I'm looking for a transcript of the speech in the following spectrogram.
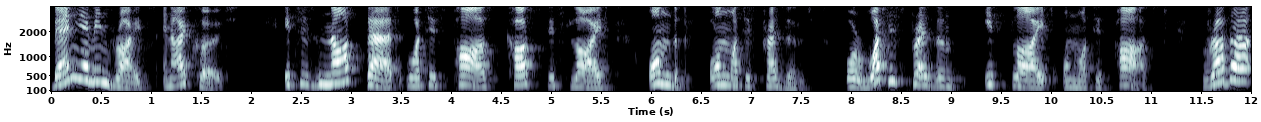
Benjamin writes, and I quote, it is not that what is past casts its light on the on what is present, or what is present is light on what is past. Rather,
